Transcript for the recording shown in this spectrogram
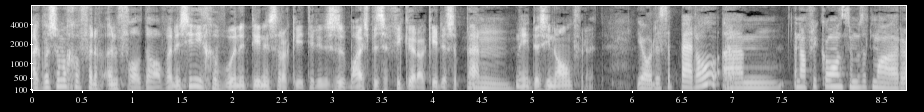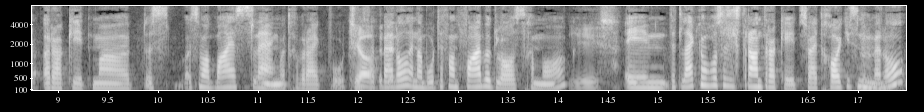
Ek wil sommer gou vinnig inval daar want dis nie die gewone tennisraket nie, dis 'n baie spesifieke raket, dis 'n pad, mm. nee, dis die naam vir dit. Ja, dis 'n paddel. Ja. Um in Afrikaans noem ons dit maar 'n raket, maar dis is maar baie slang wat gebruik word. Ja. Dis 'n paddel en dan word dit van fiberglass gemaak. Yes. En dit lyk nogal soos 'n strandraket. So hy het gaatjies in die middel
